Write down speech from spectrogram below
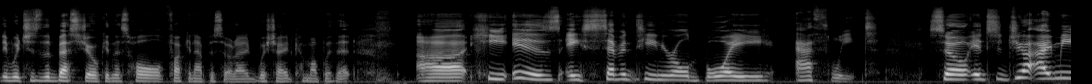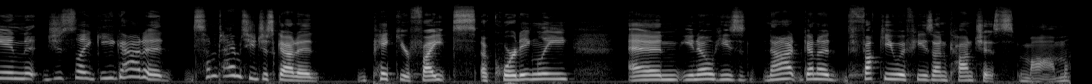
which is the best joke in this whole fucking episode, I wish I had come up with it. Uh, he is a 17 year old boy athlete. So it's just, I mean, just like you gotta, sometimes you just gotta pick your fights accordingly. And, you know, he's not gonna fuck you if he's unconscious, mom.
